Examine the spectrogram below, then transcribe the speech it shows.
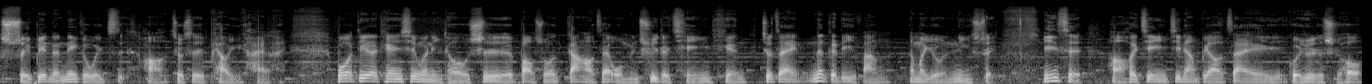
水边的那个位置，哈，就是漂移开来。不过第二天新闻里头是报说，刚好在我们去的前一天，就在那个地方，那么有人溺水，因此，好会建议尽量不要在鬼月的时候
